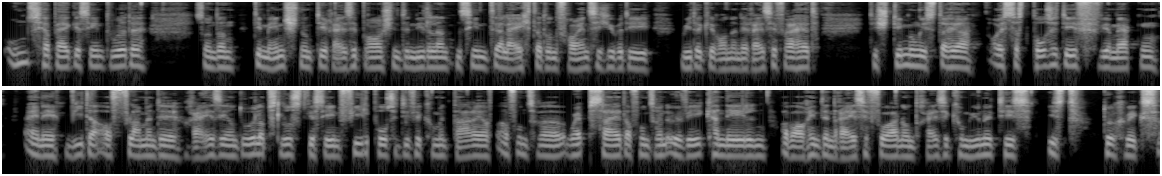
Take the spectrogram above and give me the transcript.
uns herbeigesehnt wurde, sondern die Menschen und die Reisebranche in den Niederlanden sind erleichtert und freuen sich über die wiedergewonnene Reisefreiheit. Die Stimmung ist daher äußerst positiv. Wir merken eine wieder aufflammende Reise- und Urlaubslust. Wir sehen viel positive Kommentare auf, auf unserer Website, auf unseren ÖW-Kanälen, aber auch in den Reiseforen und Reisecommunities ist durchwegs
